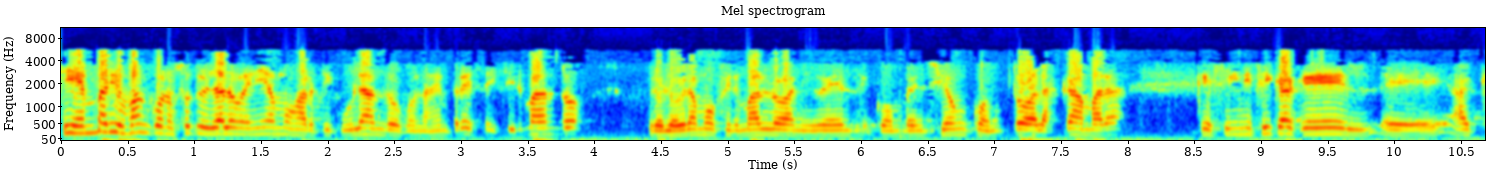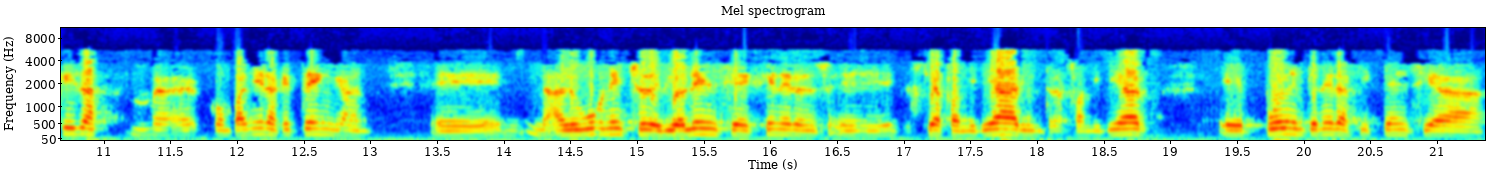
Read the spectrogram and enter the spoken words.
Sí, en varios bancos nosotros ya lo veníamos articulando con las empresas y firmando, pero logramos firmarlo a nivel de convención con todas las cámaras, que significa que eh, aquellas eh, compañeras que tengan eh, algún hecho de violencia de género, sea familiar, intrafamiliar, pueden tener asistencia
